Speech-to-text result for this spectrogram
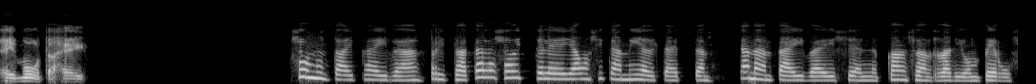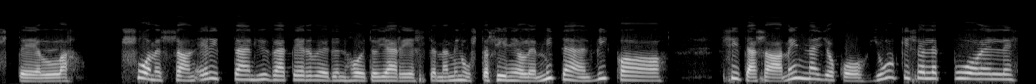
ei muuta, hei. Sunnuntaipäivää. Britta täällä soittelee ja on sitä mieltä, että tämänpäiväisen kansanradion perusteella Suomessa on erittäin hyvä terveydenhoitojärjestelmä. Minusta siinä ei ole mitään vikaa. Sitä saa mennä joko julkiselle puolelle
